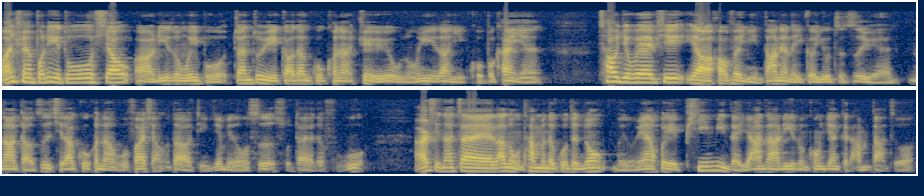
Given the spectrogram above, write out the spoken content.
完全不利多销啊，利润微薄，专注于高端顾客呢，却又容易让你苦不堪言。超级 VIP 要耗费你大量的一个优质资源，那导致其他顾客呢无法享受到顶尖美容师所带来的服务，而且呢，在拉拢他们的过程中，美容院会拼命的压榨利润空间给他们打折，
